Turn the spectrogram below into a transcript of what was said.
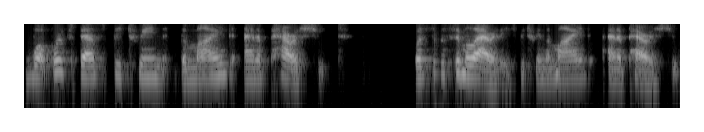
what works best between the mind and a parachute? What's the similarities between the mind and a parachute?"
